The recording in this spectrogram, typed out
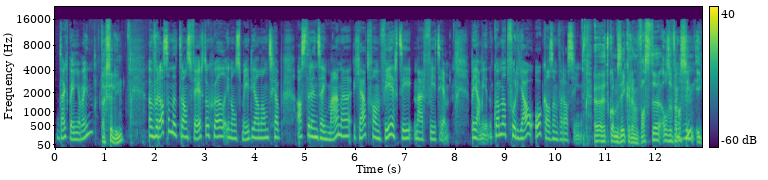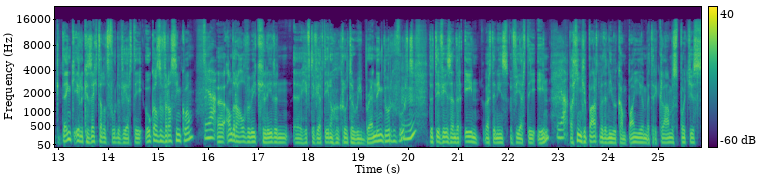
Dag Benjamin. Dag Celine. Een verrassende transfer toch wel in ons medialandschap. Aster en Zaimana gaat van VRT naar VTM. Benjamin, kwam dat voor jou ook als een verrassing? Uh, het kwam zeker een vaste als een verrassing. Mm -hmm. Ik denk eerlijk gezegd dat het voor de VRT ook als een verrassing kwam. Ja. Uh, anderhalve week geleden uh, heeft de VRT nog een grote rebranding doorgevoerd. Mm -hmm. De tv-zender 1 werd ineens VRT 1. Ja. Dat ging gepaard met een nieuwe campagne, met reclamespotjes,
